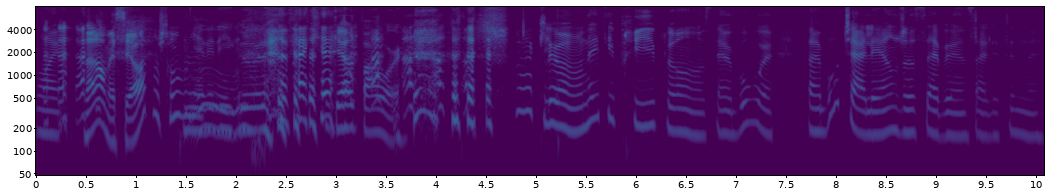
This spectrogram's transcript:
ouais. Non, non, mais c'est hot, moi, je trouve. Il y là. avait des gars. là. Girl power. que là, on a été pris. Là, c'était un beau, euh, c'était un beau challenge. là. Ça, avait, ça a été une,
